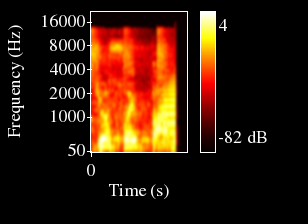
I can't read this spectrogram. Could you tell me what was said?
Yo soy Pablo.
